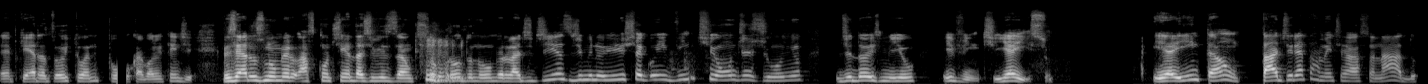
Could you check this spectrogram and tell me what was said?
É, porque era 8 anos e pouco, agora eu entendi. Fizeram os números, as continhas da divisão que sobrou do número lá de dias, diminuiu e chegou em 21 de junho de 2020. E é isso. E aí, então, tá diretamente relacionado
